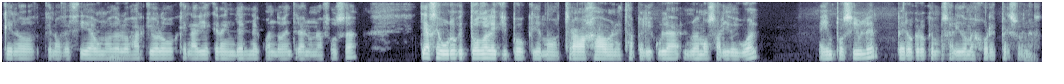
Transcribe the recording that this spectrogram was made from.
que nos, que nos decía uno de mm. los arqueólogos que nadie queda indemne cuando entra en una fosa. Te aseguro que todo el equipo que hemos trabajado en esta película no hemos salido igual. Es imposible, pero creo que hemos salido mejores personas.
